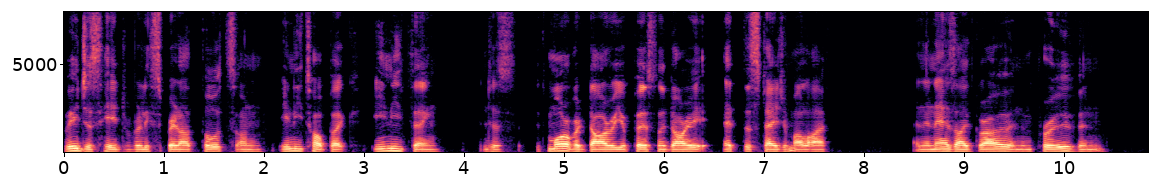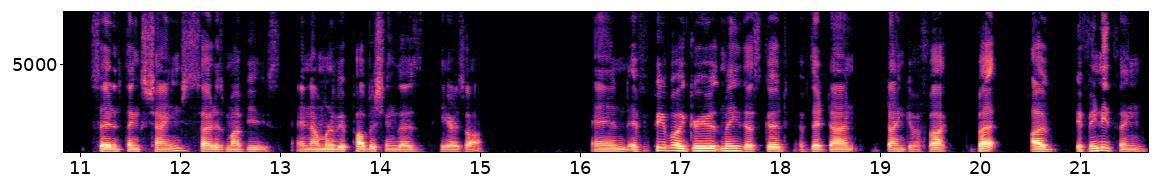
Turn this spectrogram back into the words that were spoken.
we just here to really spread our thoughts on any topic, anything, just it's more of a diary, a personal diary at this stage of my life. And then as I grow and improve and certain things change, so does my views. And I'm gonna be publishing those here as well. And if people agree with me, that's good. If they don't, don't give a fuck. But I, if anything,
